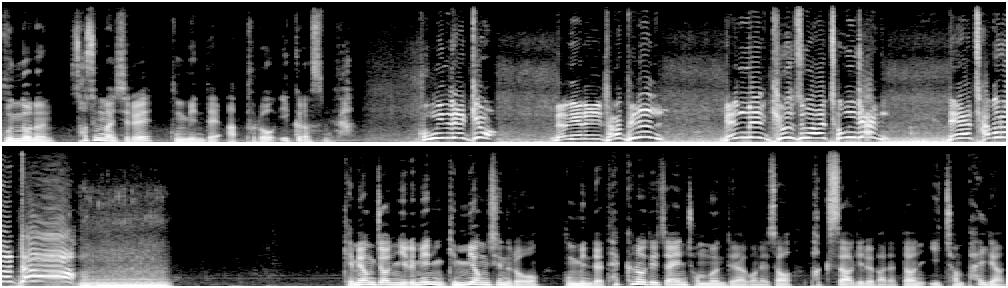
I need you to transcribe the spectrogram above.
분노는 서승만 씨를 국민대 앞으로 이끌었습니다. 국민대학교 명예를 더럽히는 몇몇 교수와 총장 내가 잡으러 왔다! 개명 전 이름인 김명신으로 국민대 테크노 디자인 전문대학원에서 박사학위를 받았던 2008년.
